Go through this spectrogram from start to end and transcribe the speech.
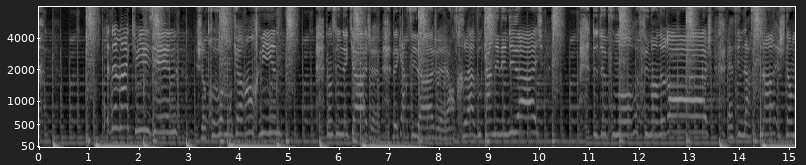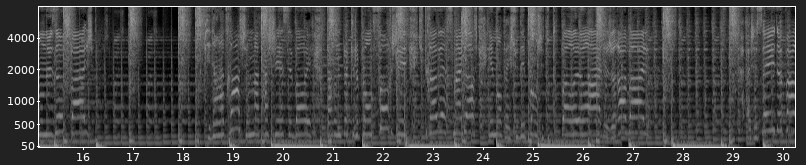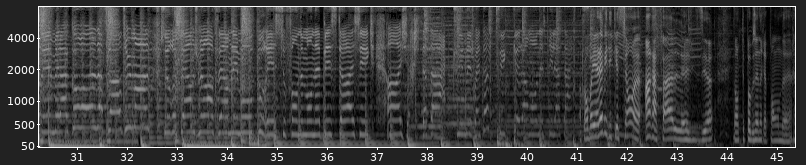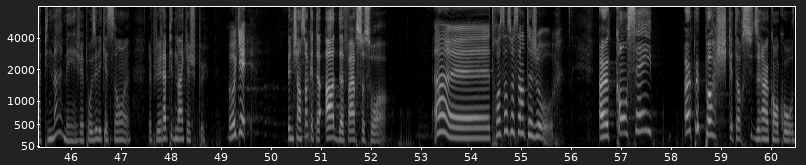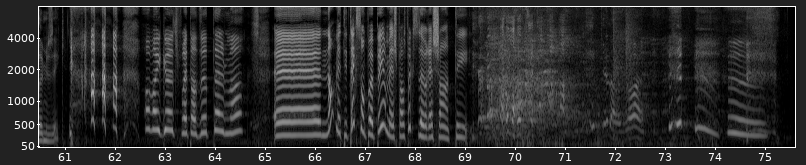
de ma cuisine. J'entrevois mon cœur en ruine. Dans une cage de cartilage entre la boucane et les nuages. De deux poumons fumant de rage. La vinasse nage dans mon œsophage. Puis dans la tranche, une m'attacher c'est boy par une plaque de plomb forgé qui traverse ma gorge et m'empêche d'épancher toute parole orale. Je. Cherche que dans mon esprit. Donc, on va y aller avec des questions euh, en rafale, euh, Lydia. Donc, tu n'as pas besoin de répondre euh, rapidement, mais je vais poser les questions euh, le plus rapidement que je peux. OK. Une chanson que tu as hâte de faire ce soir. Ah, euh, 360 jours. Un conseil un peu poche que tu as reçu durant un concours de musique. Oh my god, je pourrais t'en dire tellement. Euh, non, mais tes textes sont pas pires, mais je pense pas que tu devrais chanter.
